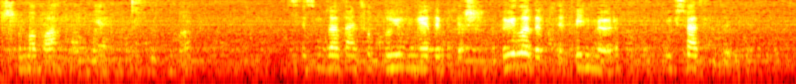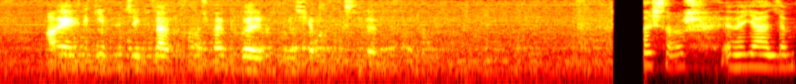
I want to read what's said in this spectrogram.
kusuruma bakmayın yani. Sesim zaten çok duyulmayabilir. Duyulabilir bilmiyorum. Yükseltilir. Ama evine gidince güzel bir konuşma yapıp böyle bir konuşma yapmak istiyorum. Arkadaşlar eve geldim.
